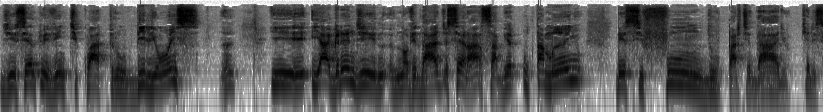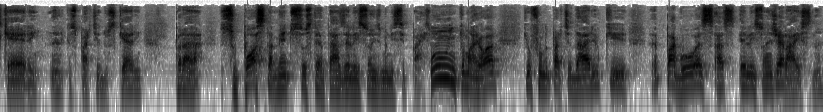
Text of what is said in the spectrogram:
de 124 bilhões, né? e, e a grande novidade será saber o tamanho desse fundo partidário que eles querem, né? que os partidos querem, para supostamente sustentar as eleições municipais. Muito maior que o fundo partidário que eh, pagou as, as eleições gerais, né?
